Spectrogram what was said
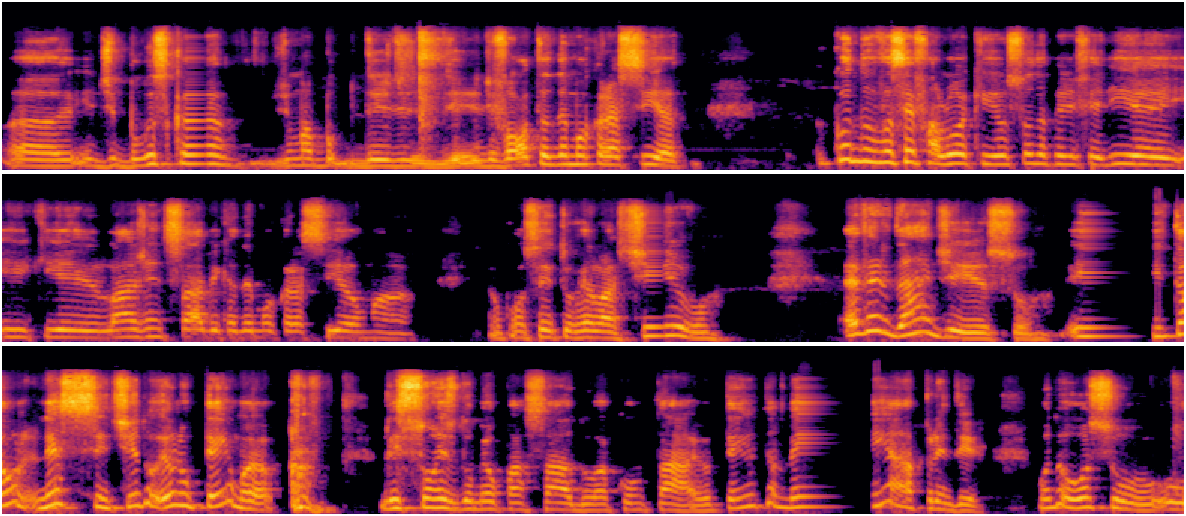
uh, de busca de, uma, de, de, de volta à democracia. Quando você falou que eu sou da periferia e que lá a gente sabe que a democracia é, uma, é um conceito relativo, é verdade isso. E, então, nesse sentido, eu não tenho uma, lições do meu passado a contar, eu tenho também a aprender. Quando eu ouço o,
